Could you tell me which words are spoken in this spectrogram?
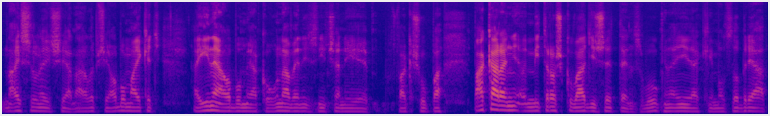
najsilnejší a najlepší album, aj keď aj iné albumy ako Unavený, zničený je fakt šupa. Pakára mi trošku vadí, že ten zvuk není taký moc dobrý a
